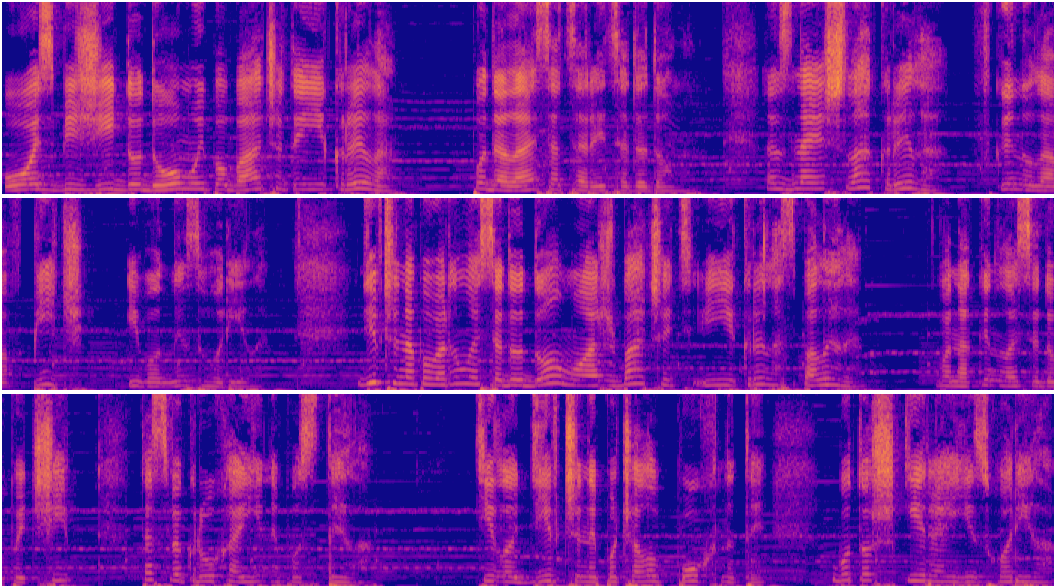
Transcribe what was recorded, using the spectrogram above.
Ось біжіть додому і побачите її крила. Подалася цариця додому. Знайшла крила, вкинула в піч, і вони згоріли. Дівчина повернулася додому, аж бачить, її крила спалили. Вона кинулася до печі, та свекруха її не пустила. Тіло дівчини почало пухнути, бо то шкіра її згоріла.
